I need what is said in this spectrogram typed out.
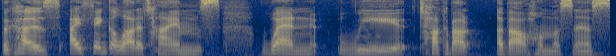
Because I think a lot of times when we talk about about homelessness,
